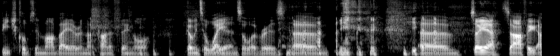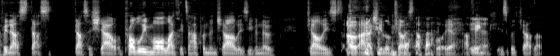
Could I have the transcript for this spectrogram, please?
beach clubs in Marbella and that kind of thing, or going to Wayne's or whatever it is. Um, um, so yeah, so I think I think that's that's that's a shout. Probably more likely to happen than Charlie's, even though Charlie's. Oh, I actually love Charlie Stafford, but yeah, I think Yeah. it's a good shout. That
